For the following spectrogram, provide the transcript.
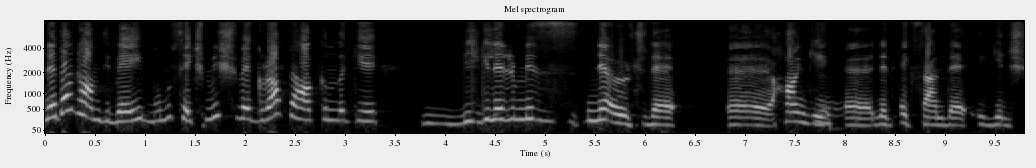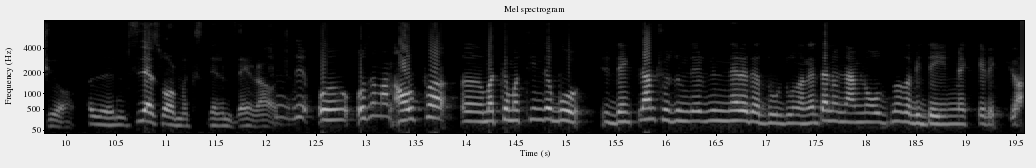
neden Hamdi Bey bunu seçmiş ve grafe hakkındaki bilgilerimiz ne ölçüde e, hangi e, eksende gelişiyor? E, size sormak isterim Zehra Hocam. Şimdi o, o zaman Avrupa e, matematiğinde bu denklem çözümlerinin nerede durduğuna, neden önemli olduğuna da bir değinmek gerekiyor.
